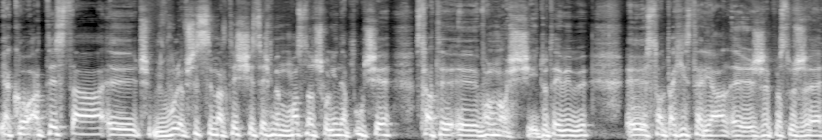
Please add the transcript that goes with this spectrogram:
jako artysta, y, czy w ogóle wszyscy artyści jesteśmy mocno czuli na punkcie straty y, wolności. I tutaj stąd ta histeria, że po prostu, że,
